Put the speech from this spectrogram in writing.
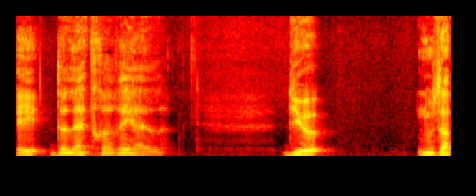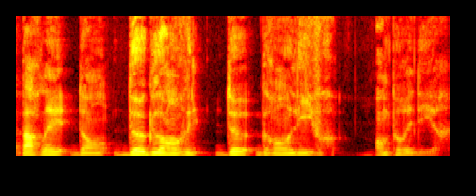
et de l'être réel. Dieu nous a parlé dans deux grands, deux grands livres, on pourrait dire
